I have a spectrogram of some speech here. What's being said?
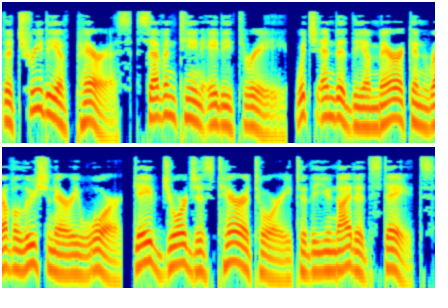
The Treaty of Paris 1783, which ended the American Revolutionary War, gave Georgia's territory to the United States.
